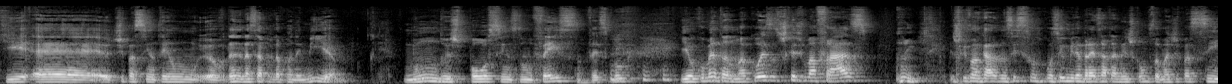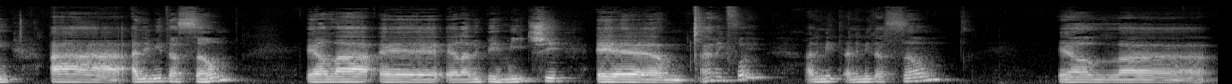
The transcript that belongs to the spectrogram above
Que é, eu, tipo assim, eu tenho um, eu, nessa época da pandemia, num dos postings no Face, no Facebook, e eu comentando uma coisa, eu escrevi uma frase, escrevi uma frase, não sei se consigo me lembrar exatamente como foi, mas tipo assim, a, a limitação, ela, é, ela me permite, é, ah, como é que foi? A limitação ela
